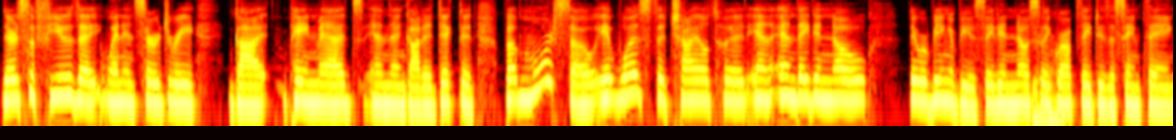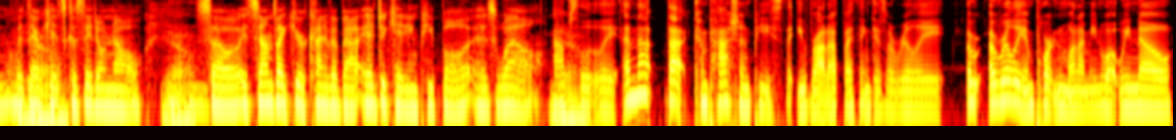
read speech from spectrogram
There's the few that went in surgery, got pain meds, and then got addicted. But more so, it was the childhood, and and they didn't know they were being abused. They didn't know, so they grow up. They do the same thing with their kids because they don't know. yeah, So it sounds like you're kind of about educating people as well. Yeah. Absolutely. And that that compassion piece that you brought up I think is a really a, a really important one. I mean, what we know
